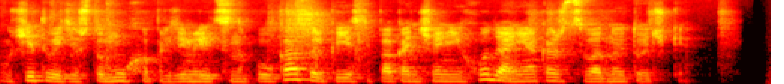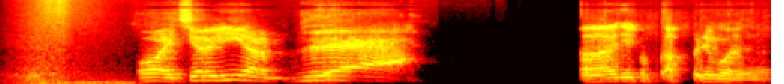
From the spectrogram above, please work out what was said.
Учитывайте, что муха приземлится на паука только если по окончании хода они окажутся в одной точке. Ой, терьер. Бля! А они по, по прямой, да.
